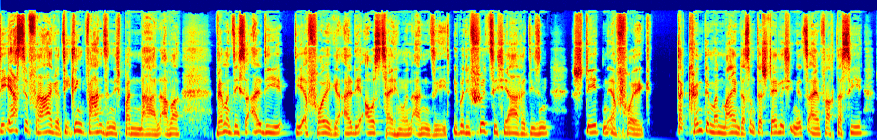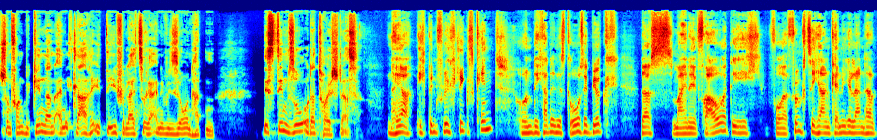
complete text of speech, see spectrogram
Die erste Frage, die klingt wahnsinnig banal, aber wenn man sich so all die, die Erfolge, all die Auszeichnungen ansieht, über die 40 Jahre diesen steten Erfolg, da könnte man meinen, das unterstelle ich Ihnen jetzt einfach, dass Sie schon von Beginn an eine klare Idee, vielleicht sogar eine Vision hatten. Ist dem so oder täuscht das? Naja, ich bin Flüchtlingskind und ich hatte das große Glück, dass meine Frau, die ich vor 50 Jahren kennengelernt habe,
